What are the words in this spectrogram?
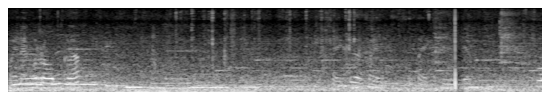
หอยนางรมครับ ใส่เครื่องใส่ใส่กระเทียมโอ้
